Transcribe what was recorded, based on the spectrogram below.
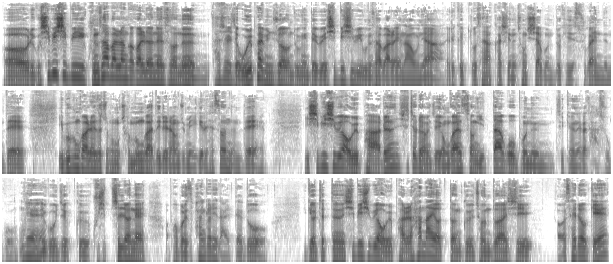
어, 그리고 12.12 군사 반란과 관련해서는 사실 이제 5.18 민주화 운동인데 왜 12.12 군사 반란이 나오냐 이렇게 또 생각하시는 청취자분도 계실 수가 있는데 이 부분 관련해서 좀 전문가들이랑 좀 얘기를 했었는데 이 12.12와 5.18은 실제로 이제 연관성이 있다고 보는 이제 견해가 다수고 네. 그리고 이제 그 97년에 법원에서 판결이 날 때도 이게 어쨌든 12.12와 5.18을 하나의 어떤 그 전두환 씨 어, 세력의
